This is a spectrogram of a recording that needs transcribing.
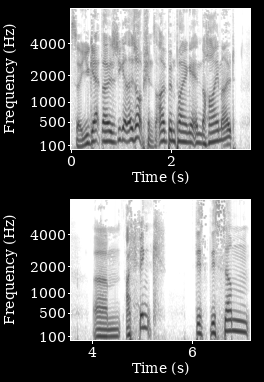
so you get those you get those options. I've been playing it in the high mode. Um, I think there's there's some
